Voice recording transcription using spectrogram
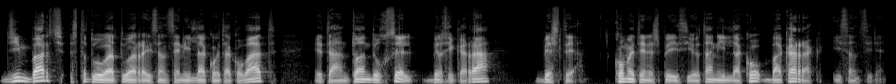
Jim Bartsch estatu batuarra izan zen hildakoetako bat, eta Antoine Duxel Belgikarra bestea. Kometen espedizioetan hildako bakarrak izan ziren.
